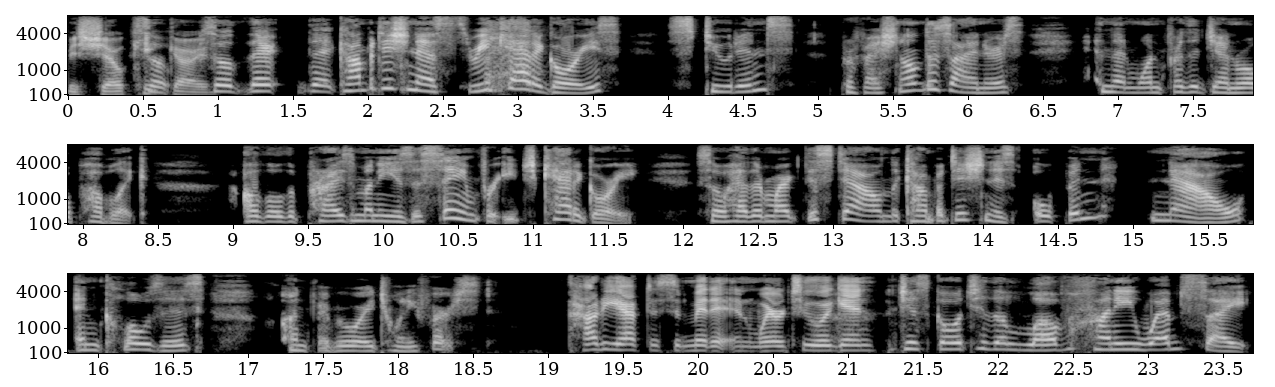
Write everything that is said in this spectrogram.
Michelle? Keep so, going. So there, the competition has three categories: students, professional designers, and then one for the general public. Although the prize money is the same for each category. So Heather, mark this down. The competition is open now and closes on February 21st. How do you have to submit it and where to again? Just go to the Lovehoney website.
